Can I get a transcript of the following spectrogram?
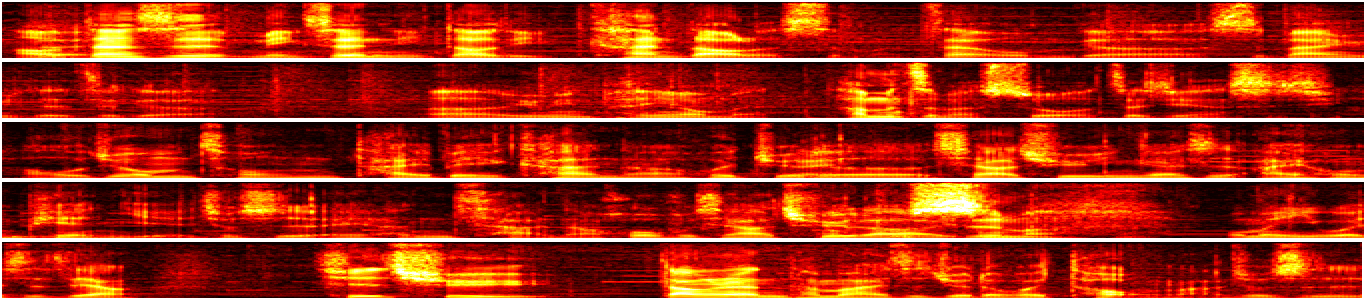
好，但是敏生，你到底看到了什么？在我们的石斑鱼的这个呃渔民朋友们，他们怎么说这件事情？好，我觉得我们从台北看呢、啊，会觉得下去应该是哀鸿遍野，就是哎、欸、很惨啊，活不下去了、哦。不是吗？我们以为是这样，其实去。当然，他们还是觉得会痛啊，就是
